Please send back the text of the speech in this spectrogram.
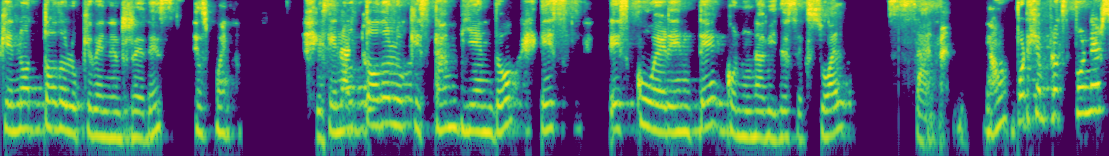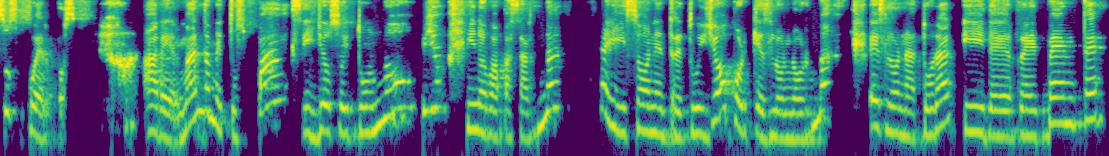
que no todo lo que ven en redes es bueno. Que no todo lo que están viendo es, es coherente con una vida sexual sana. ¿no? Por ejemplo, exponer sus cuerpos. A ver, mándame tus packs y yo soy tu novio y no va a pasar nada y son entre tú y yo porque es lo normal, es lo natural y de repente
